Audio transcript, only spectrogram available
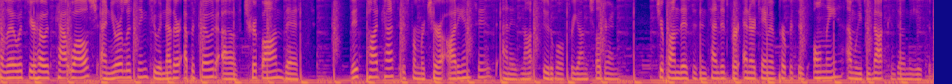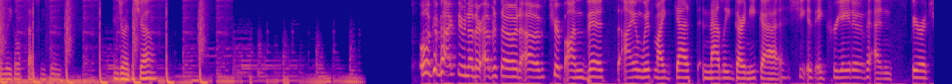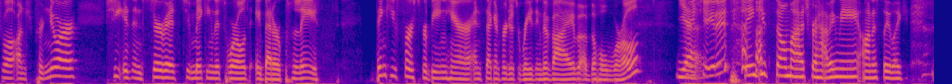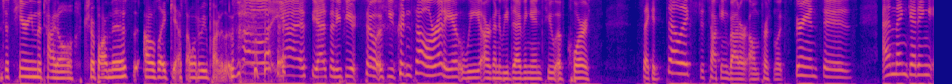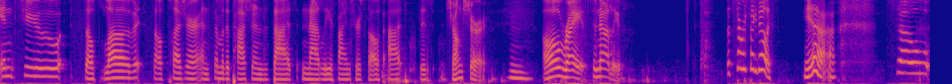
Hello, it's your host, Kat Walsh, and you're listening to another episode of Trip on This. This podcast is for mature audiences and is not suitable for young children. Trip on This is intended for entertainment purposes only, and we do not condone the use of illegal substances. Enjoy the show. Welcome back to another episode of Trip on This. I am with my guest, Natalie Garnica. She is a creative and spiritual entrepreneur. She is in service to making this world a better place. Thank you first for being here, and second for just raising the vibe of the whole world. Yeah. Appreciate it. Thank you so much for having me. Honestly, like just hearing the title Trip on This, I was like, yes, I want to be part of this. Oh, yes, yes. And if you so if you couldn't tell already, we are going to be diving into, of course, psychedelics, just talking about our own personal experiences, and then getting into self-love, self-pleasure, and some of the passions that Natalie finds herself at this juncture. Hmm. All right. So Natalie, let's start with psychedelics. yeah. So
